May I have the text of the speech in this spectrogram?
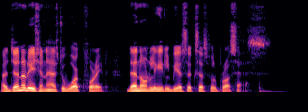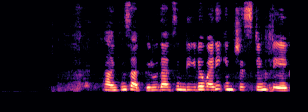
A generation has to work for it, then only it'll be a successful process. Thank you, Sadhguru. That's indeed a very interesting take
